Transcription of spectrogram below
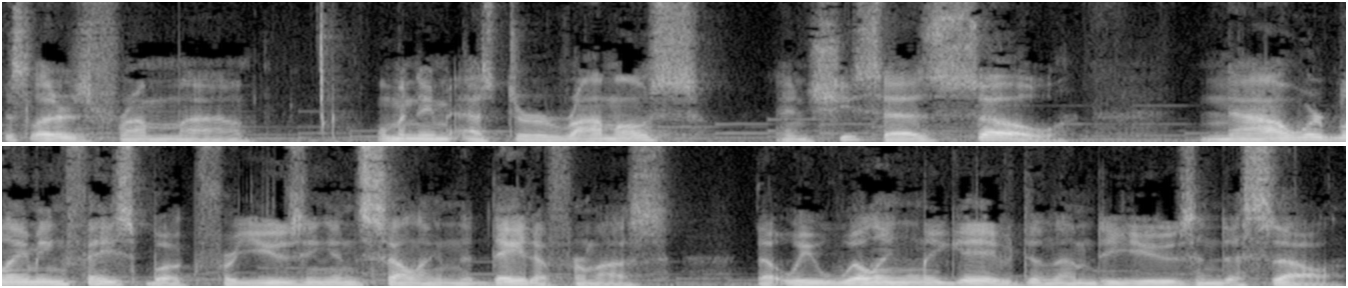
This letter is from uh, a woman named Esther Ramos, and she says So, now we're blaming Facebook for using and selling the data from us that we willingly gave to them to use and to sell.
